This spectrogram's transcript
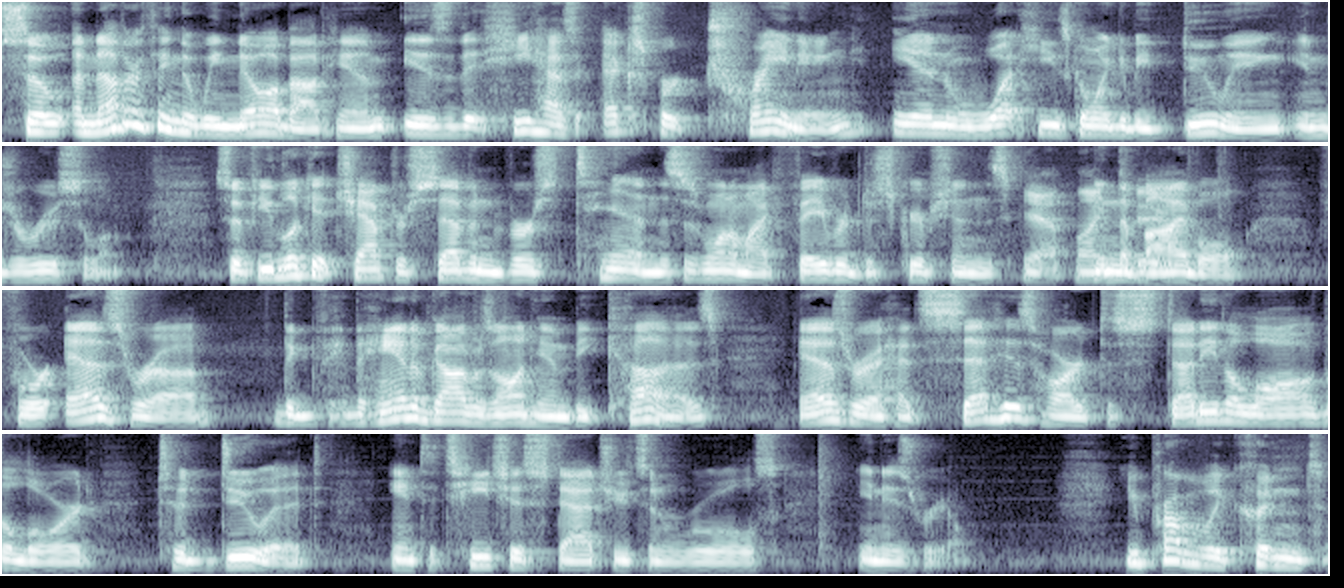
So, another thing that we know about him is that he has expert training in what he's going to be doing in Jerusalem. So, if you look at chapter 7, verse 10, this is one of my favorite descriptions Yeah, in the too. Bible. For Ezra, the, the hand of God was on him because Ezra had set his heart to study the law of the Lord, to do it, and to teach his statutes and rules in Israel. You probably couldn't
